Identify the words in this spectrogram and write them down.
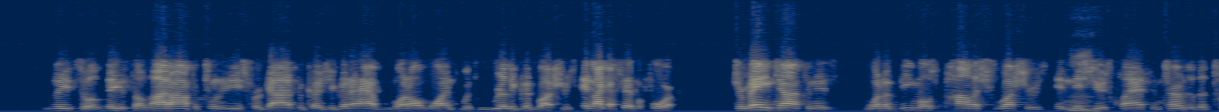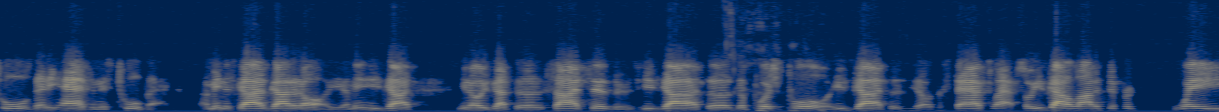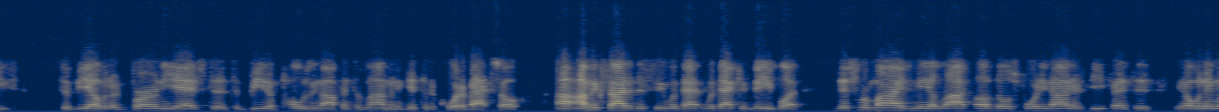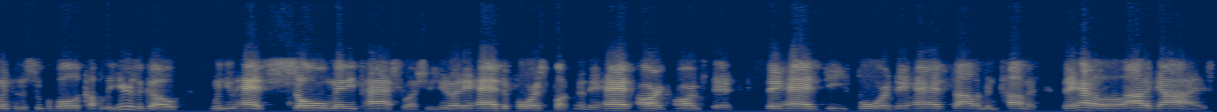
leads to, a, leads to a lot of opportunities for guys because you're going to have one on ones with really good rushers. And like I said before, Jermaine Johnson is one of the most polished rushers in this mm. year's class in terms of the tools that he has in his tool bag. I mean, this guy's got it all. I mean, he's got, you know, he's got the side scissors, he's got the the push pull, he's got the you know the stab slap. So he's got a lot of different ways to be able to burn the edge to to beat opposing offensive linemen and get to the quarterback. So uh, I'm excited to see what that what that can be. But this reminds me a lot of those 49ers defenses. You know, when they went to the Super Bowl a couple of years ago when you had so many pass rushers. You know, they had DeForest Buckner, they had Arik Armstead, they had Dee Ford, they had Solomon Thomas. They had a lot of guys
